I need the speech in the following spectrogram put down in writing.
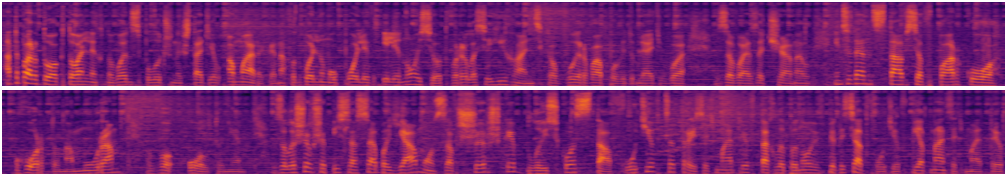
А тепер до актуальних новин Сполучених Штатів Америки на футбольному полі в Іллінойсі утворилася гігантська вирва. Повідомляють в The Weather Channel. Інцидент стався в парку Гордона Мура в Олтоні, залишивши після себе яму завширшки близько 100 футів, це 30 метрів, та глибиною в 50 футів, 15 метрів.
